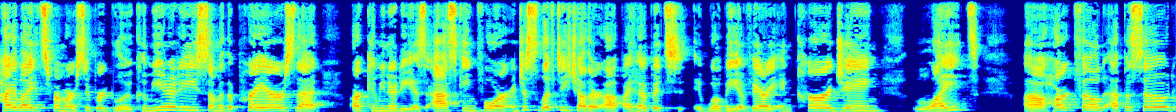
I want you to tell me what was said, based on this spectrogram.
highlights from our Super Glue community, some of the prayers that our community is asking for, and just lift each other up. I hope it's it will be a very encouraging, light, uh, heart-filled episode,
